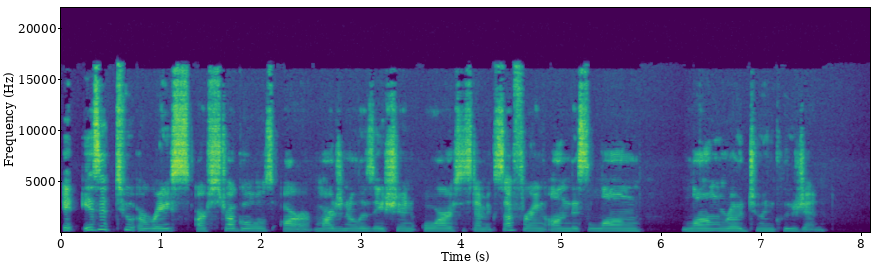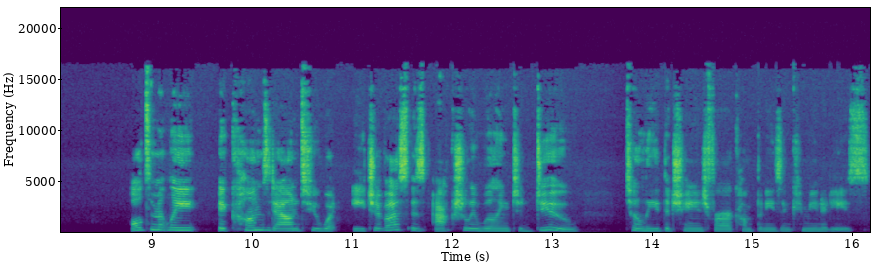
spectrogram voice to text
It isn't to erase our struggles, our marginalization, or our systemic suffering on this long, long road to inclusion. Ultimately, it comes down to what each of us is actually willing to do to lead the change for our companies and communities,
